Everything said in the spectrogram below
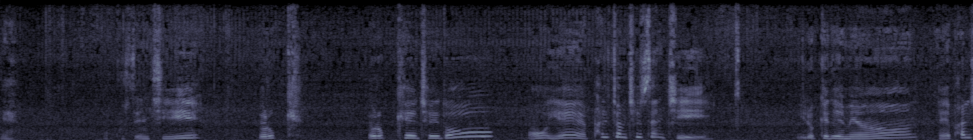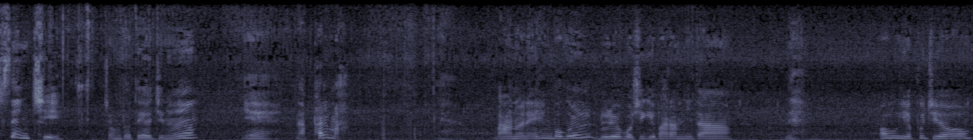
네. 9cm 요렇게 요렇게 재도 어 예 8.7cm 이렇게 되면 네, 8cm 정도 되어지는 예 나팔마 네, 만 원의 행복을 누려보시기 바랍니다 네 어우 예쁘지요 요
